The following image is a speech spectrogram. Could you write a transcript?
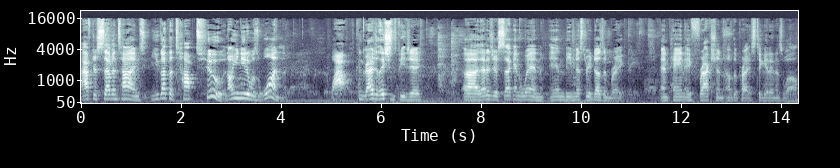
after seven times, you got the top two, and all you needed was one. Wow. Congratulations, PJ. Uh, that is your second win in the Mystery Dozen break, and paying a fraction of the price to get in as well.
